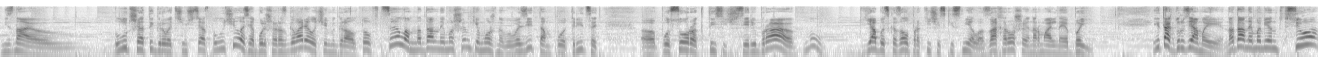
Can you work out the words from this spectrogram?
не знаю, лучше отыгрывать, чем сейчас получилось, я больше разговаривал, чем играл, то в целом на данной машинке можно вывозить там по 30, э, по 40 тысяч серебра, ну, я бы сказал, практически смело, за хорошие нормальные бои. Итак, друзья мои, на данный момент все.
